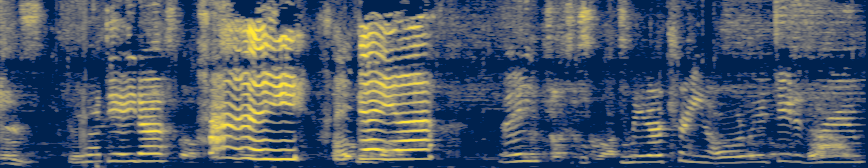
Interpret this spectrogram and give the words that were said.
Say hi, Jada. Hi. Hi, Hey, we made our train all the way to Jada's room.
